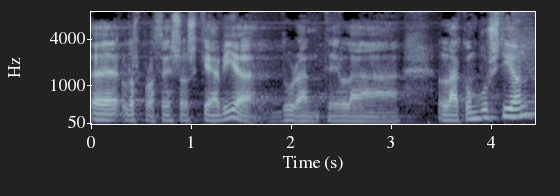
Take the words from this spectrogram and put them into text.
eh, los procesos que había durante la, combustión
